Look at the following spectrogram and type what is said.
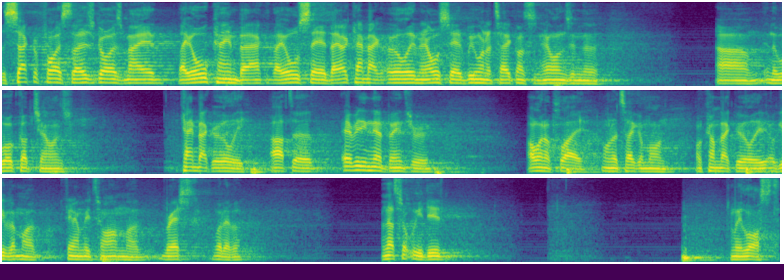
the sacrifice those guys made, they all came back. They all said, they all came back early and they all said, we want to take on St Helens in the, um, in the World Cup Challenge. Came back early after everything they've been through. I want to play. I want to take them on. I'll come back early. I'll give up my family time, my rest, whatever. And that's what we did. And we lost.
